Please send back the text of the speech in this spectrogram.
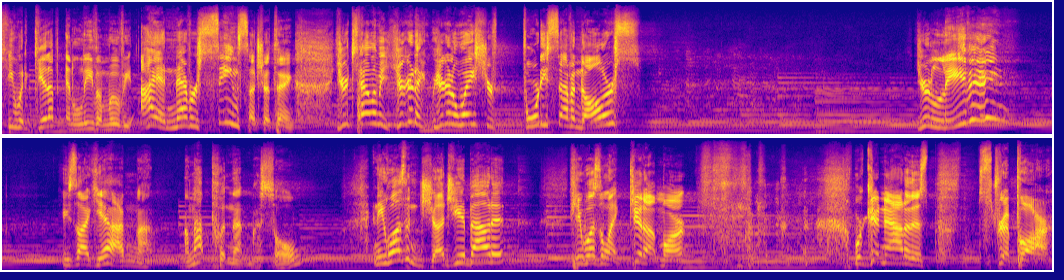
He would get up and leave a movie. I had never seen such a thing. You're telling me you're gonna, you're gonna waste your $47? You're leaving? He's like, Yeah, I'm not, I'm not putting that in my soul. And he wasn't judgy about it. He wasn't like, Get up, Mark. We're getting out of this strip bar.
